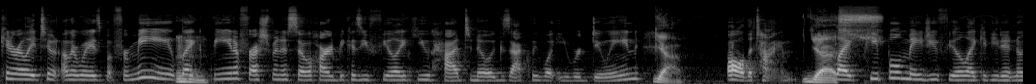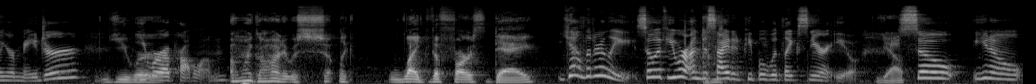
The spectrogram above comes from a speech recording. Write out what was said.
can relate to in other ways but for me Mm-hmm. like being a freshman is so hard because you feel like you had to know exactly what you were doing yeah. all the time Yes. like people made you feel like if you didn't know your major You were you were a problem Oh my god, it was so like like the first day. yeah literally so if you were undecided people would like sneer at you Yeah. so you know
